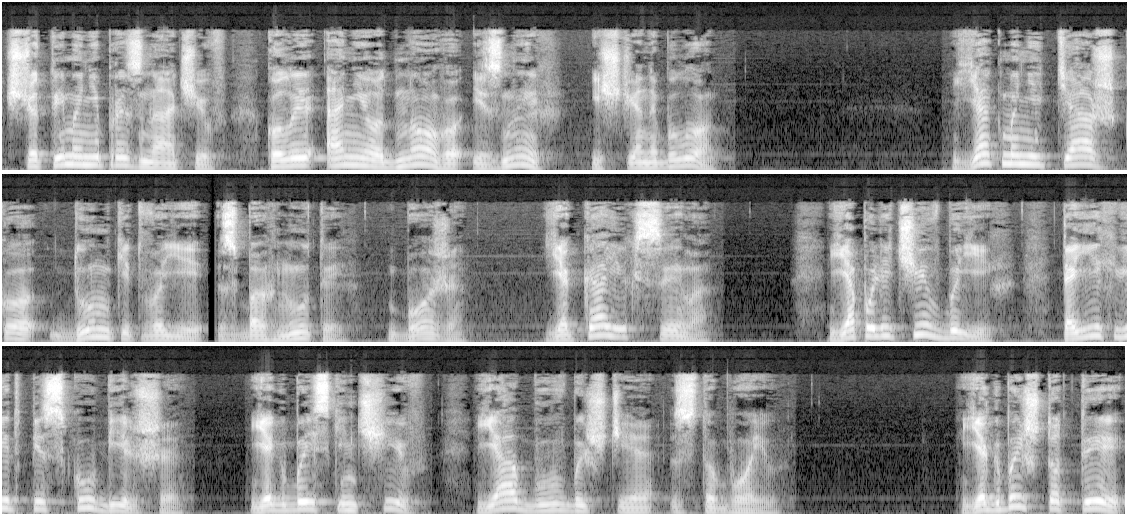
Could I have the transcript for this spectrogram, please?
що ти мені призначив, коли ані одного із них іще не було. Як мені тяжко думки твої збагнути, Боже, яка їх сила? Я полічив би їх, та їх від піску більше. Якби скінчив, я був би ще з тобою. Якби ж то ти,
